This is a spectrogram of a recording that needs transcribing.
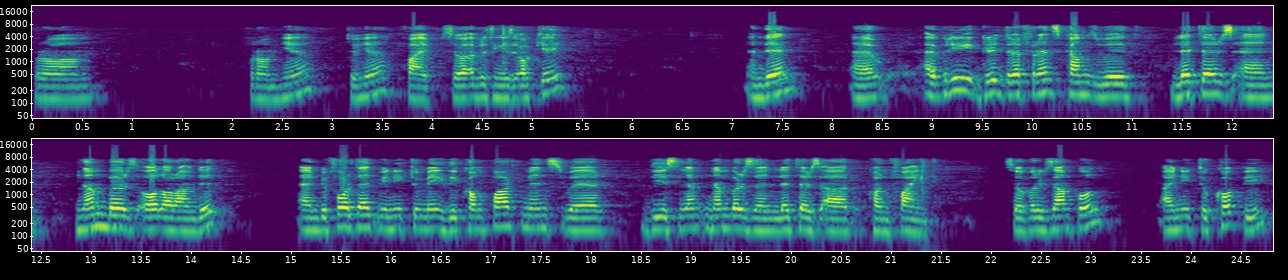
from from here to here 5 so everything is okay. And then uh, every grid reference comes with letters and numbers all around it. And before that we need to make the compartments where these numbers and letters are confined. So for example I need to copy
